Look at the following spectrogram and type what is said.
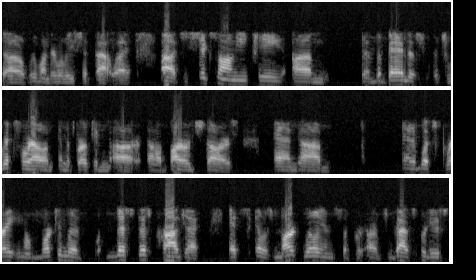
So we wanted to release it that way. Uh, it's a six song EP. Um, the, the band is it's Rick Farrell and, and the Broken uh, uh, Borrowed Stars. And um, and what's great, you know, working with this this project it's it was Mark Williams, the uh, guy that's produced.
